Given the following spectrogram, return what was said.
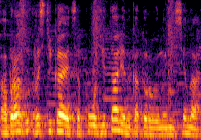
образу, растекается по детали, на которую нанесена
